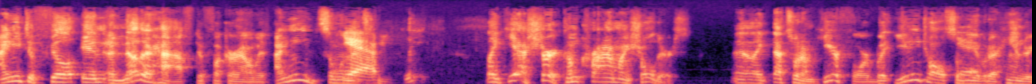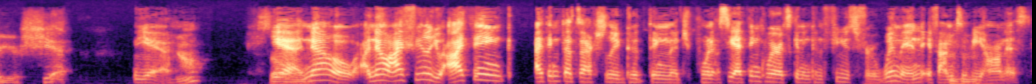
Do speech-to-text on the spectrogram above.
I need to fill in another half to fuck around with. I need someone Yeah. that's complete. Like, yeah, sure, come cry on my shoulders. Uh, like that's what I'm here for. But you need to also be able to handle your shit. Yeah. You know? Yeah, no, no, I feel you. I think I think that's actually a good thing that you point out. See, I think where it's getting confused for women, if I'm to Mhm. be honest,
